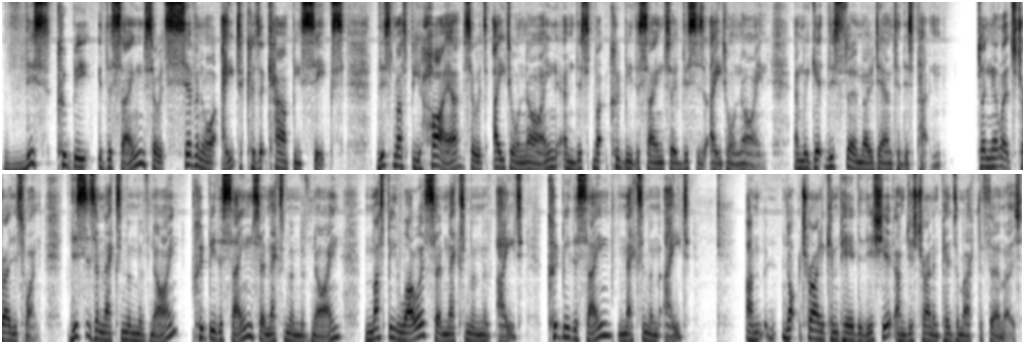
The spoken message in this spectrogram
This could be the same, so it's seven or eight because it can't be six. This must be higher, so it's eight or nine, and this could be the same, so this is eight or nine. And we get this thermo down to this pattern. So now let's try this one. This is a maximum of 9. Could be the same, so maximum of 9. Must be lower, so maximum of 8. Could be the same, maximum 8. I'm not trying to compare to this yet. I'm just trying to pencil mark the thermos.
